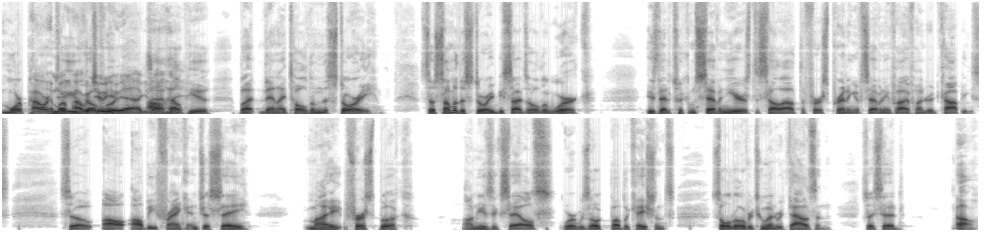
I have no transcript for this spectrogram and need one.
"More power And to more you. power Go to for you. it. Yeah, exactly. I'll help you." But then I told them the story. So some of the story, besides all the work, is that it took them seven years to sell out the first printing of 7,500 copies. So I'll I'll be frank and just say, my first book on music sales, or it was Oak Publications, sold over 200,000. So I said, "Oh,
